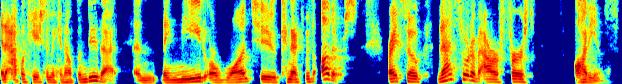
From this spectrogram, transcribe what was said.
an application that can help them do that. And they need or want to connect with others, right? So that's sort of our first audience,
